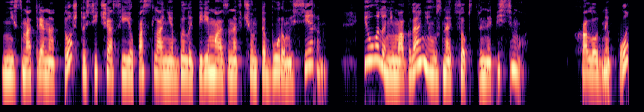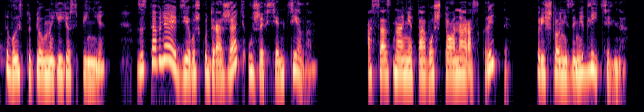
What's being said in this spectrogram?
Несмотря на то, что сейчас ее послание было перемазано в чем-то буром и сером, Иола не могла не узнать собственное письмо. Холодный пот выступил на ее спине, заставляя девушку дрожать уже всем телом. Осознание того, что она раскрыта, пришло незамедлительно.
